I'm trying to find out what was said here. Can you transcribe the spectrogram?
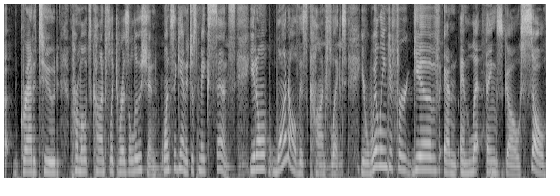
uh, gratitude promotes conflict resolution. Once again it just makes sense. You don't want all this conflict. You're willing to forgive and and let things go. So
